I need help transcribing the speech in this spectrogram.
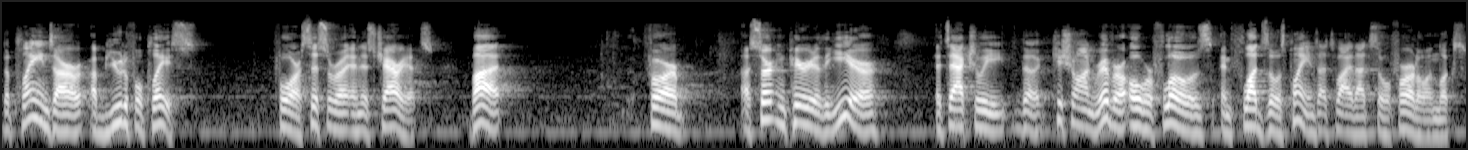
The plains are a beautiful place for Sisera and his chariots. But for a certain period of the year, it's actually the Kishon River overflows and floods those plains. That's why that's so fertile and looks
